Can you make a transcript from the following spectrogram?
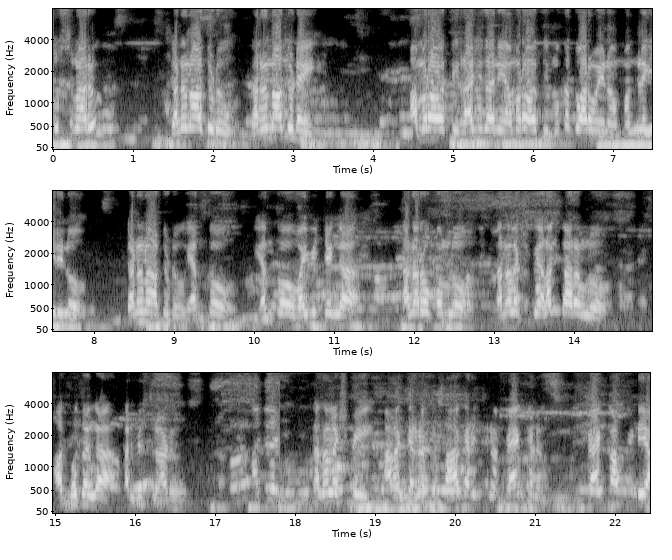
చూస్తున్నారు గణనాథుడు గణనాథుడై అమరావతి రాజధాని అమరావతి ముఖద్వారమైన మంగళగిరిలో గణనాథుడు ఎంతో ఎంతో వైవిధ్యంగా ధన రూపంలో ధనలక్ష్మి అలంకారంలో అద్భుతంగా కనిపిస్తున్నాడు. ధనలక్ష్మి అలంకరణకు సహకరించిన బ్యాంకులు bank of India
